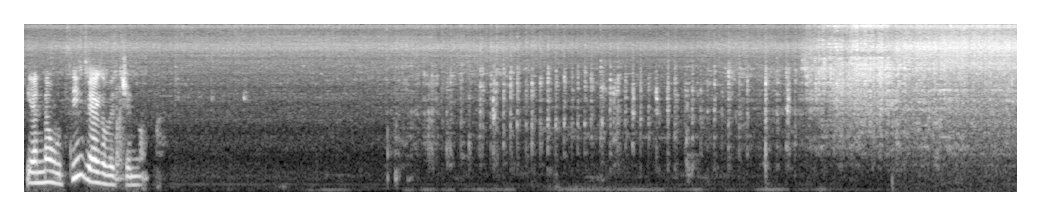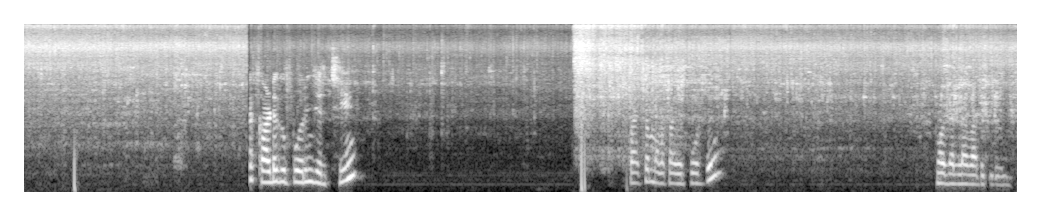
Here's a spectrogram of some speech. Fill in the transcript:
எண்ணெய் ஊற்றி வேக வச்சிடணும். கடுகு பொரிஞ்சிருச்சு. பச்சை மிளகாயை போட்டு முதல்ல வதக்கிடுவோம்.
